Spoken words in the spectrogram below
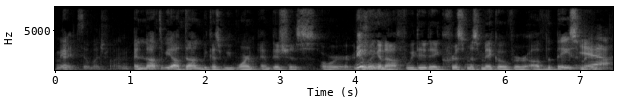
made it so much fun. and not to be outdone because we weren't ambitious or doing enough, we did a Christmas makeover of the basement. Yeah,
